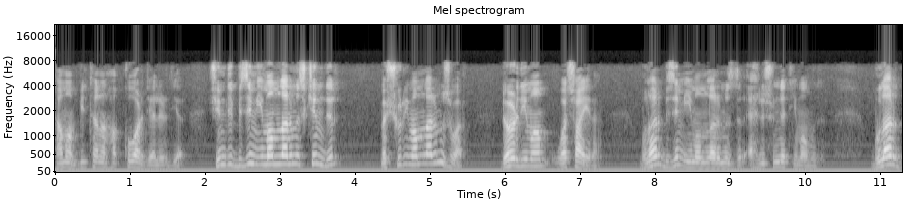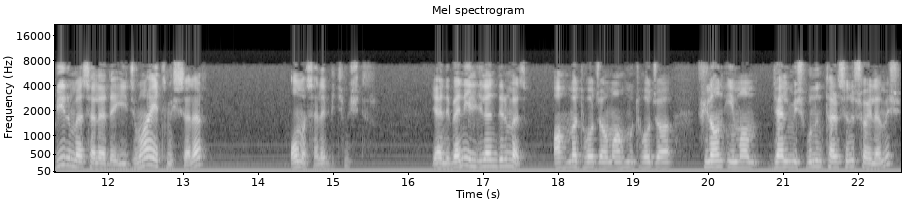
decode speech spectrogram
tamam bir tane hakkı var gelir diye. Şimdi bizim imamlarımız kimdir? Meşhur imamlarımız var. Dört imam vesaire. Bunlar bizim imamlarımızdır. Ehli sünnet imamıdır. Bunlar bir meselede icma etmişseler o mesele bitmiştir. Yani beni ilgilendirmez. Ahmet Hoca, Mahmut Hoca, filan imam gelmiş bunun tersini söylemiş.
